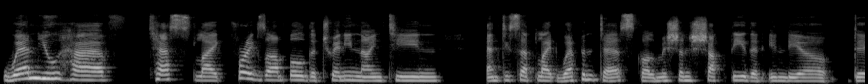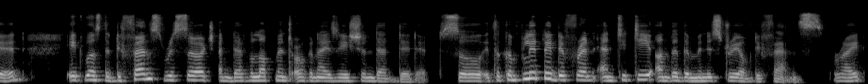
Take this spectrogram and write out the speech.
when you have tests like, for example, the 2019 anti-satellite weapon test called Mission Shakti that India did, it was the Defense Research and Development Organization that did it. So it's a completely different entity under the Ministry of Defense, right?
